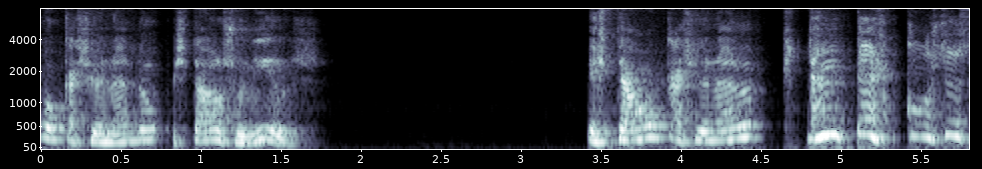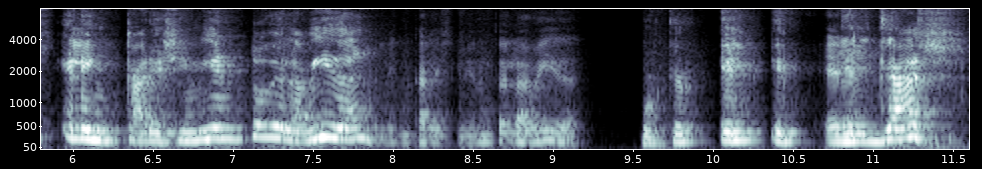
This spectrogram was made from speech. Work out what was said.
ocasionando Estados Unidos. Está ocasionando tantas cosas, el encarecimiento de la vida, El encarecimiento de la vida. porque el, el- El- el gas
